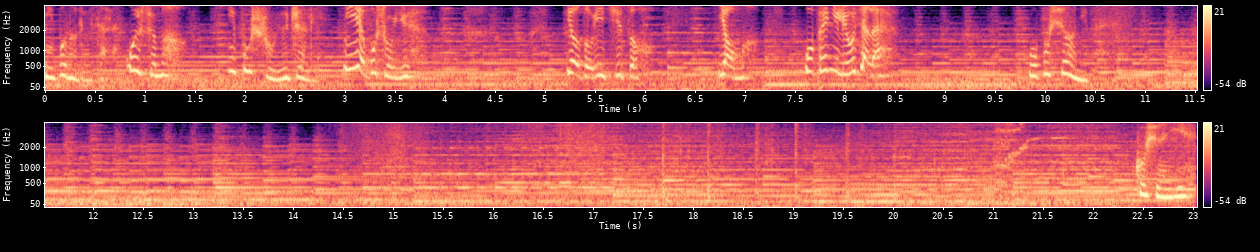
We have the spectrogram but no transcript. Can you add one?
你不能留下来。为什么？你不属于这里。你也不属于，要走一起走，要么我陪你留下来。我不需要你陪。顾玄一，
